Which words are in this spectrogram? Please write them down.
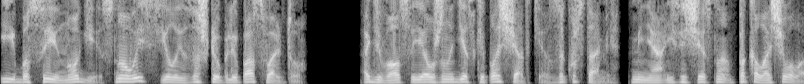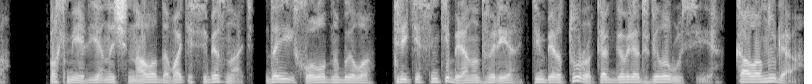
и босые ноги с новой силой зашлепали по асфальту. Одевался я уже на детской площадке, за кустами. Меня, если честно, поколачивало. Похмелье начинало давать о себе знать, да и холодно было. 3 сентября на дворе, температура, как говорят в Белоруссии, кала нуля.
